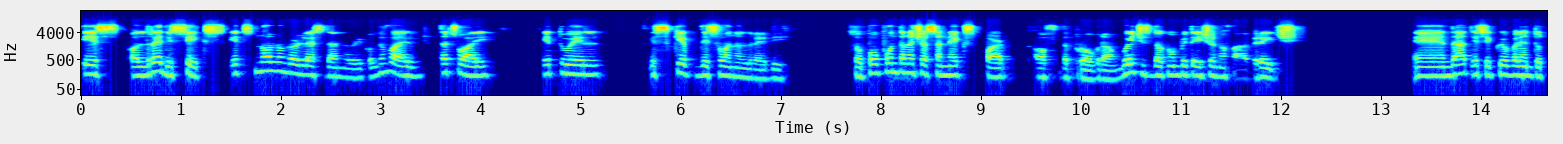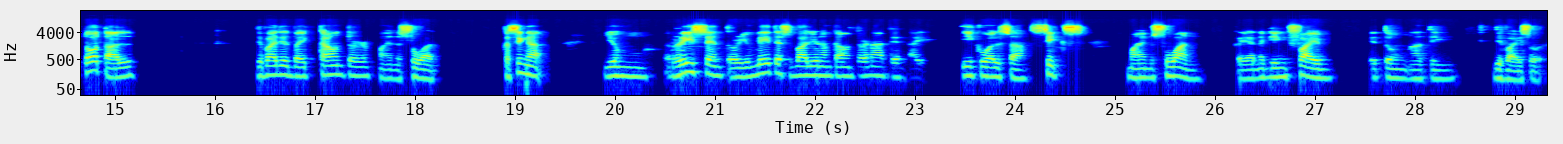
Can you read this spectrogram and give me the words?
is already 6, it's no longer less than or equal to 5. That's why it will skip this one already. So pupunta na siya sa next part of the program, which is the computation of average. And that is equivalent to total divided by counter minus 1. Kasi nga, yung recent or yung latest value ng counter natin ay equal sa 6 minus 1. Kaya naging 5 itong ating divisor.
